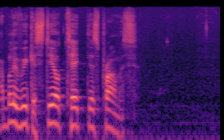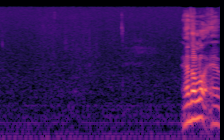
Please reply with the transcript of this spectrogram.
I believe we could still take this promise. And the uh,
